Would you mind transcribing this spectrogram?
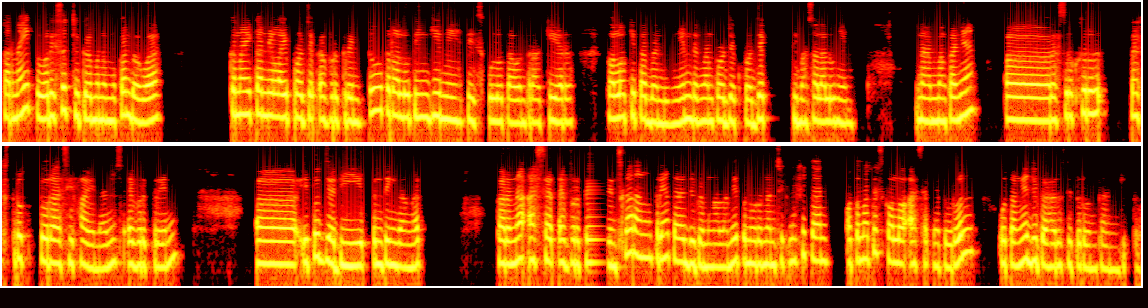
karena itu riset juga menemukan bahwa kenaikan nilai project Evergreen itu terlalu tinggi nih di 10 tahun terakhir kalau kita bandingin dengan project-project di masa lalunya. Nah, makanya uh, restruktur, restrukturasi finance Evergreen uh, itu jadi penting banget karena aset Evergreen sekarang ternyata juga mengalami penurunan signifikan. Otomatis kalau asetnya turun, utangnya juga harus diturunkan gitu.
